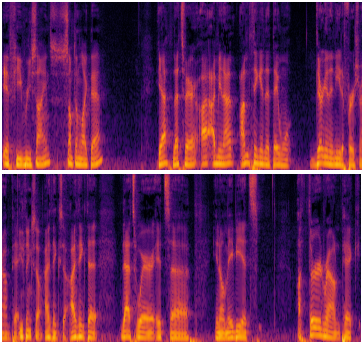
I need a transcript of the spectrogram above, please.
if he resigns, something like that." Yeah, that's fair. I, I mean, I'm I'm thinking that they won't. They're going to need a first round pick. You think so? I think so. I think that that's where it's uh, you know, maybe it's a third round pick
